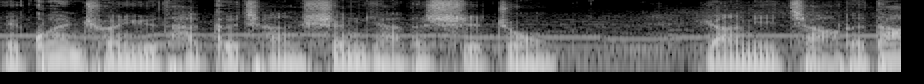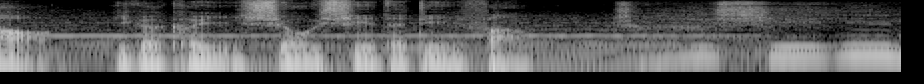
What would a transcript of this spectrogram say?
也贯穿于他歌唱生涯的始终，让你找得到一个可以休息的地方。这些年，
